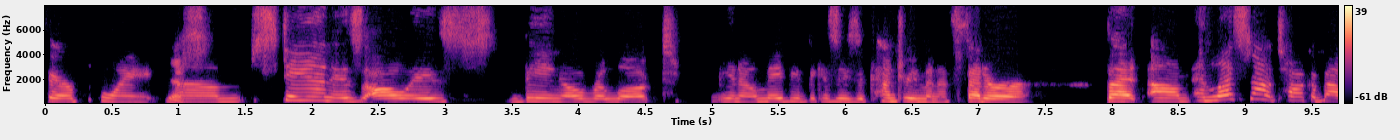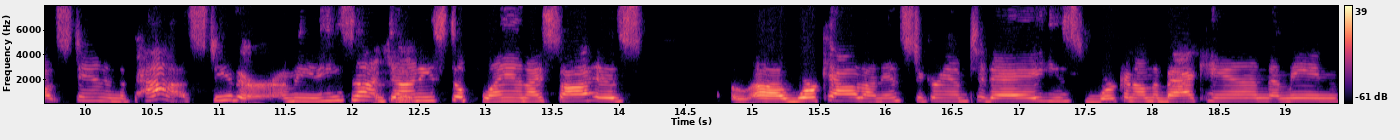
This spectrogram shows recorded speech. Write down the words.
fair point. Yes. Um, Stan is always being overlooked, you know, maybe because he's a countryman of Federer. But um, and let's not talk about Stan in the past either. I mean, he's not That's done. right. He's still playing. I saw his uh, workout on Instagram today. He's working on the backhand. I mean,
